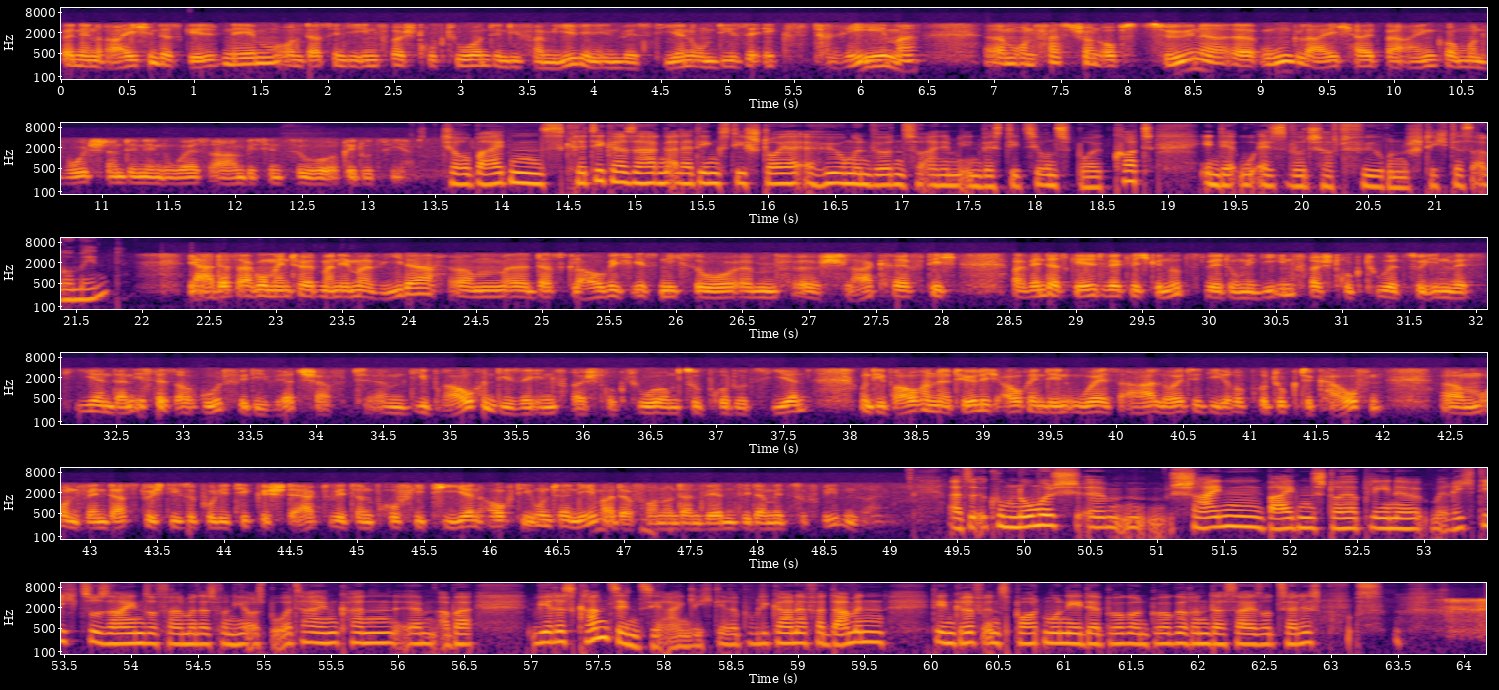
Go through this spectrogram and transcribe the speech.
Bei den Reichen das Geld nehmen und das in die Infrastruktur und in die Familien investieren, um diese extreme ähm, und fast schon obszöne äh, Ungleichheit bei Einkommen und Wohlstand in den USA ein bisschen zu reduzieren. Joe Bidens Kritiker sagen allerdings, die Steuererhöhungen würden zu einem Investitionsboykott in der US-Wirtschaft führen. Sticht das Argument? Ja, das Argument hört man immer wieder. Ähm, äh, das, glaube ich, ist nicht so ähm, äh, schlagkräftig, weil wenn das Geld wirklich genutzt wird, um in die Infrastruktur zu investieren, dann ist es auch gut für die Wirtschaft. Ähm, die brauchen diese Infrastruktur, um zu produzieren. Und die brauchen natürlich auch in den USA Leute, die ihre Produkte kaufen. Und wenn das durch diese Politik gestärkt wird, dann profitieren auch die Unternehmer davon und dann werden sie damit zufrieden sein. Also ökonomisch ähm, scheinen Bidens Steuerpläne richtig zu sein, sofern man das von hier aus beurteilen kann. Ähm, aber wie riskant sind sie eigentlich? Die Republikaner verdammen den Griff ins Portemonnaie der Bürger und Bürgerinnen, das sei Sozialismus.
